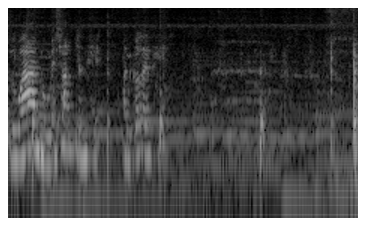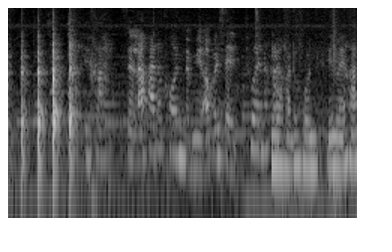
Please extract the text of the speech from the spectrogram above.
หรือว่าหนูไม่ชอบกินเผ็ด มันก็เลยเผ็ดโอเคค่ะ เสร็จแล้วค่ะทุกคนเดี๋ยวมีเอาไปใส่ถ้วยนะคะ นี่นะคะทุกคนเห็นไหมคะ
